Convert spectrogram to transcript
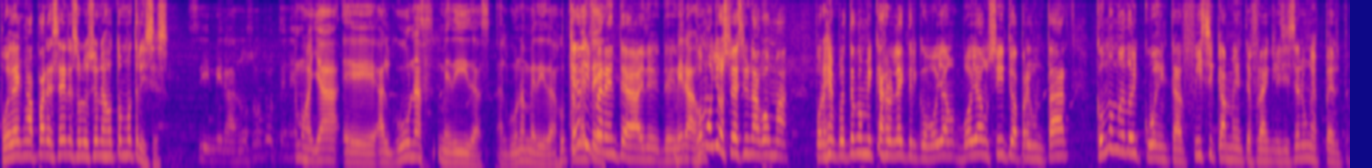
¿Pueden aparecer en soluciones automotrices? Sí, mira, nosotros tenemos allá eh, algunas medidas, algunas medidas. ¿Qué Justamente, diferente hay de, de- Mira, ¿Cómo yo sé si una goma, por ejemplo, tengo mi carro eléctrico, voy a, voy a un sitio a preguntar, ¿cómo me doy cuenta físicamente, Franklin, si ser un experto,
